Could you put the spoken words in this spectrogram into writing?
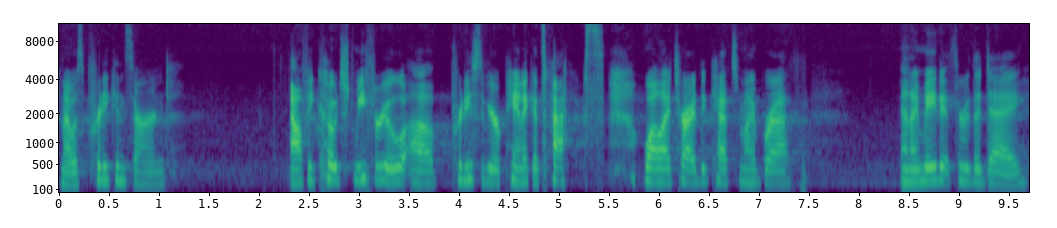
And I was pretty concerned. Alfie coached me through uh, pretty severe panic attacks while I tried to catch my breath. And I made it through the day.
